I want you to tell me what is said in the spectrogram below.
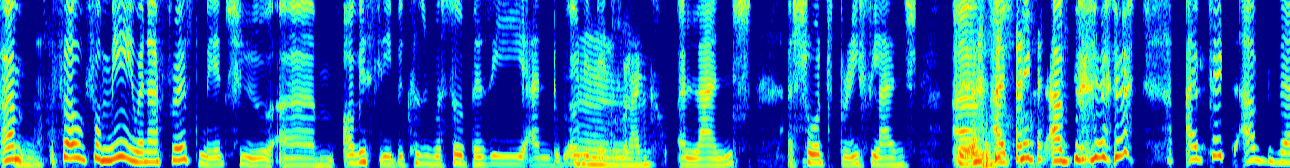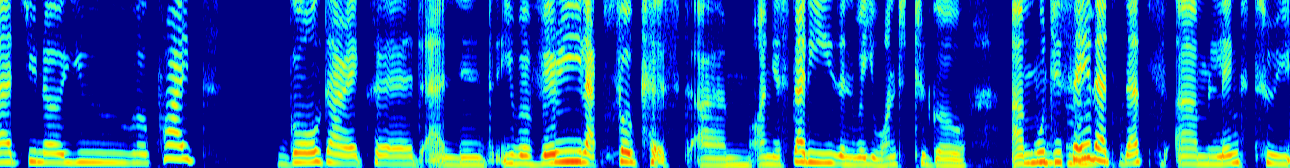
Um, Mhm. so for me, when I first met you, um, obviously because we were so busy and we only met for Mm. like a lunch, a short, brief lunch. Yeah. Um, I picked up, I picked up that you know you were quite goal directed and you were very like focused um on your studies and where you wanted to go. Um, would you say Mhm. that that's um linked to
